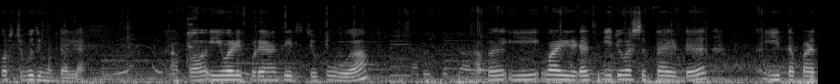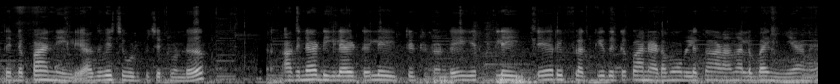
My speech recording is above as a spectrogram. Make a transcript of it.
കുറച്ച് ബുദ്ധിമുട്ടല്ലേ? അപ്പോൾ ഈ വഴി കൂടെയാണ് തിരിച്ചു പോവുക അപ്പോൾ ഈ വഴിയുടെ ഇരുവശത്തായിട്ട് ഈത്തപ്പഴത്തിന്റെ പനിയില്ലേ അത് വെച്ച് പിടിപ്പിച്ചിട്ടുണ്ട്. അതിന്റെ അടിയിലായിട്ട് ലൈറ്റ് ഇട്ടിട്ടുണ്ട്. ഈ ലൈറ്റ് റിഫ്ലക്റ്റ് ചെയ്തിട്ട് പനയുടെ മുകളിൽ കാണാൻ നല്ല ഭംഗിയാണ്.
